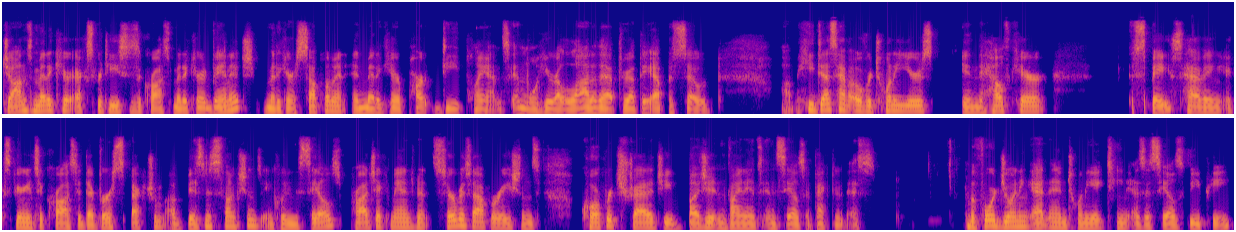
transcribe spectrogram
John's Medicare expertise is across Medicare Advantage, Medicare Supplement, and Medicare Part D plans, and we'll hear a lot of that throughout the episode. Um, he does have over 20 years in the healthcare space, having experience across a diverse spectrum of business functions, including sales, project management, service operations, corporate strategy, budget and finance, and sales effectiveness. Before joining Aetna in 2018 as a sales VP,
